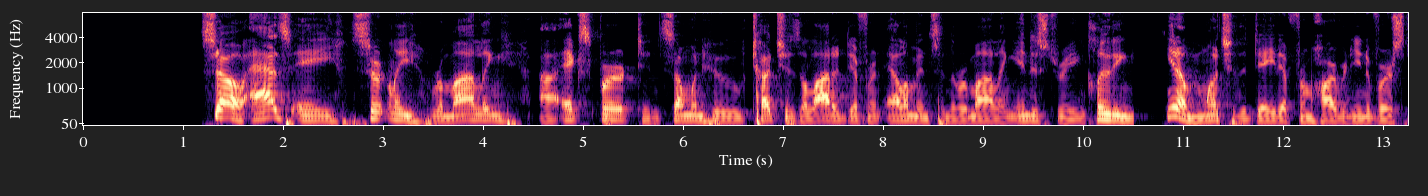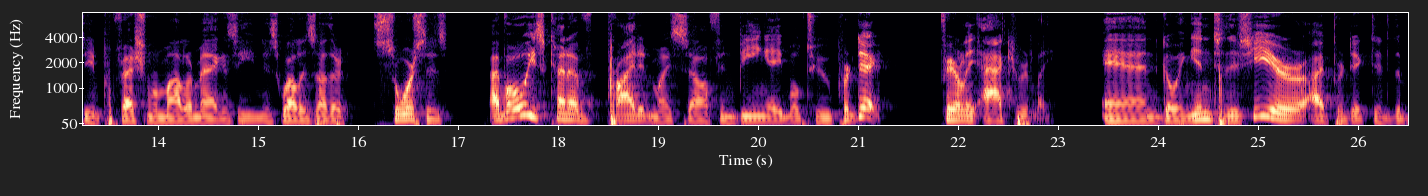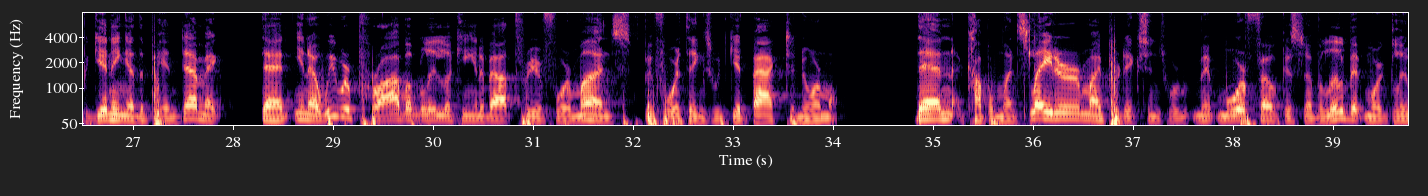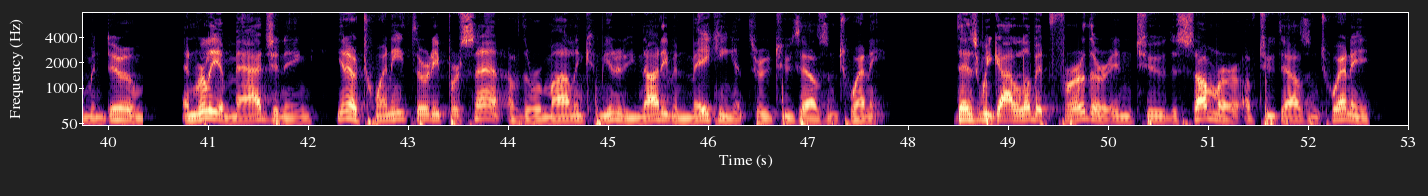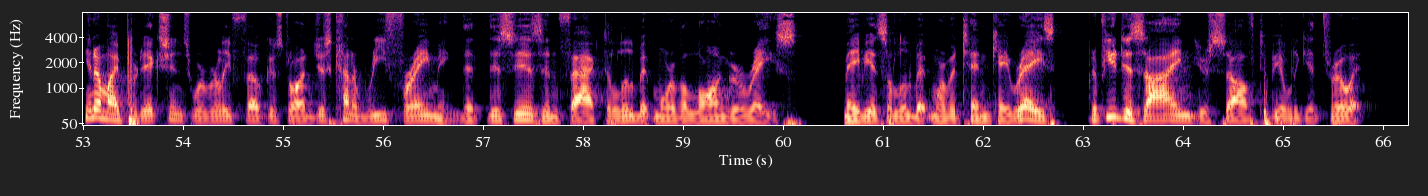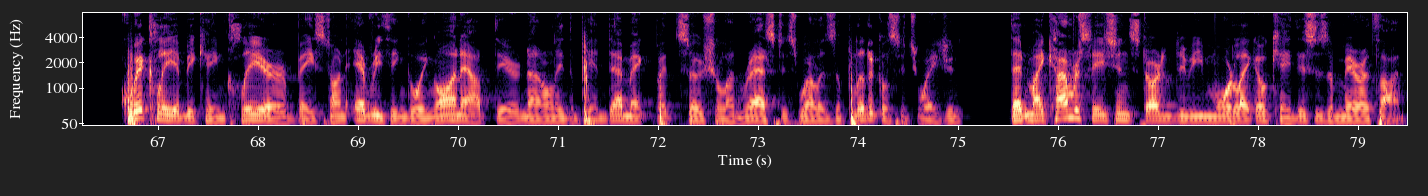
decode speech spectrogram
So, as a certainly remodeling uh, expert and someone who touches a lot of different elements in the remodeling industry, including you know much of the data from Harvard University and Professional Remodeler magazine, as well as other sources. I've always kind of prided myself in being able to predict fairly accurately. And going into this year, I predicted the beginning of the pandemic that, you know, we were probably looking at about three or four months before things would get back to normal. Then a couple months later, my predictions were more focused of a little bit more gloom and doom and really imagining, you know, 20, 30% of the remodeling community not even making it through 2020. Then as we got a little bit further into the summer of 2020, you know, my predictions were really focused on just kind of reframing that this is, in fact, a little bit more of a longer race. Maybe it's a little bit more of a 10K race but if you designed yourself to be able to get through it, quickly it became clear based on everything going on out there, not only the pandemic, but social unrest as well as the political situation, that my conversation started to be more like, okay, this is a marathon.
